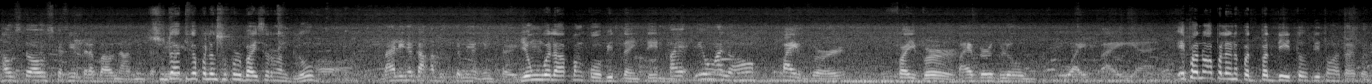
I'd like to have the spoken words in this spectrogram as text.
House to house kasi yung trabaho namin. Kasi, So dati ka palang supervisor ng Globe. Oo. Bali, nagkakabit kami ng intern. Yung wala pang COVID-19. Fi- yung ano, fiber, Fiber. fiber globe, wifi, yan. Eh paano ka pala napadpad dito? Dito nga tayo pala.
